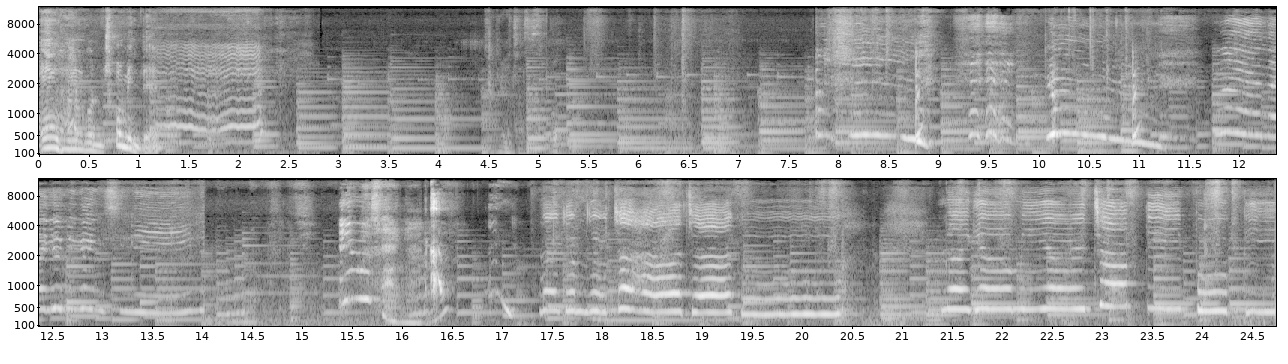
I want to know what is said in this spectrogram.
엥 하는 건 처음인데 열차 하자고. 나겸이 열차 삐뽀삐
